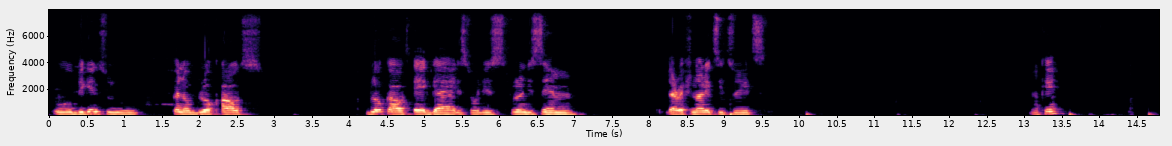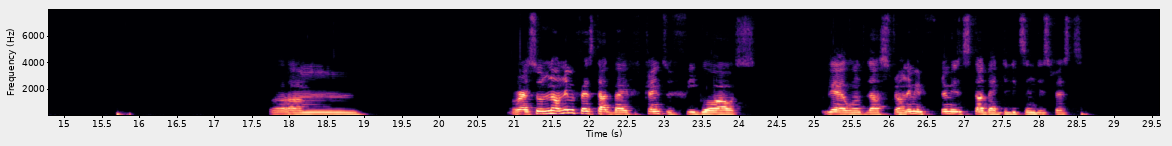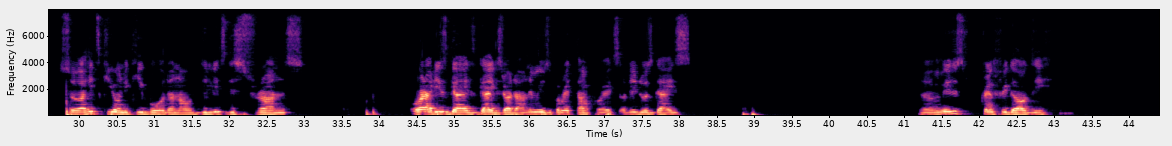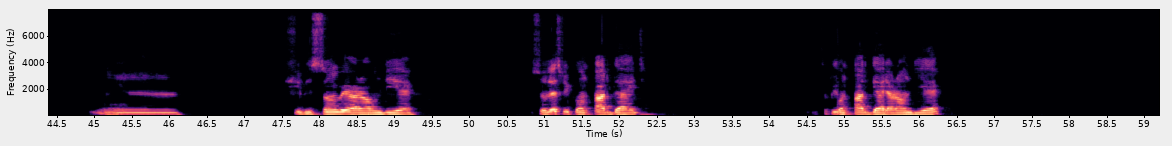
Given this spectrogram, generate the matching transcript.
we'll begin to kind of block out block out air guides for this following the same directionality to it. Okay. Um right so now let me first start by trying to figure out where i want that strand. Let me let me start by deleting this first. So i hit q on the keyboard and i'll delete these strands. Or rather these guys guides rather let me use the correct term for it. So delete those guys. Um, let me just trying to figure out the should be somewhere around here so let's click on add guide. So click on add guide around here.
